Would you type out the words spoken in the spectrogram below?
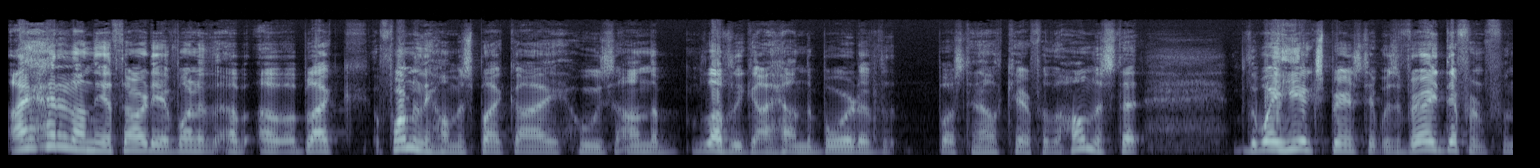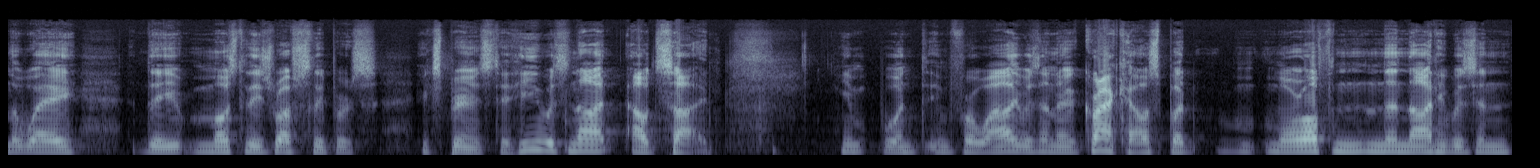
I had it on the authority of one of the, a, a, black, formerly homeless black guy who's on the lovely guy on the board of Boston Healthcare for the Homeless that the way he experienced it was very different from the way the most of these rough sleepers experienced it. He was not outside. He went for a while. He was in a crack house, but more often than not, he was in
